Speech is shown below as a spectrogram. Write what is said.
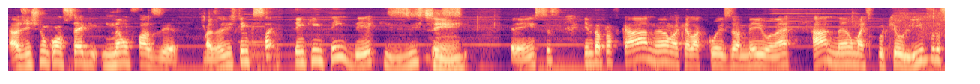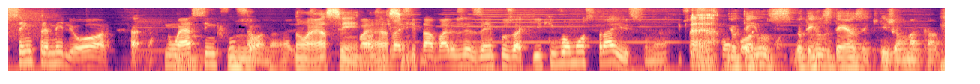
a gente não consegue não fazer, mas a gente tem que, tem que entender que existem Sim diferenças e não dá para ficar, ah, não, aquela coisa meio, né? Ah, não, mas porque o livro sempre é melhor. Ah, não é assim que funciona. Não, né? não é assim. Vai, não a gente é vai assim. citar vários exemplos aqui que vão mostrar isso, né? É. Eu, tenho os, eu tenho os 10 aqui já marcados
